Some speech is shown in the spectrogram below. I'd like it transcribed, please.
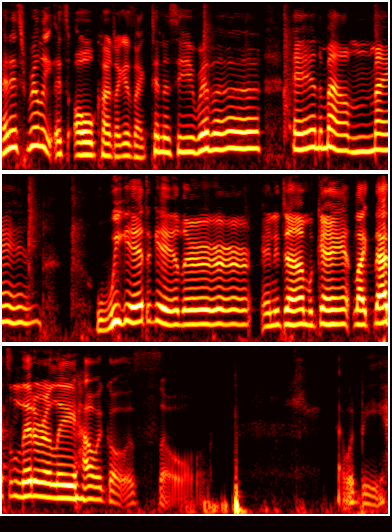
And it's really it's old country. Like it's like Tennessee River and the mountain man. We get together anytime we can. Like that's literally how it goes. So that would be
